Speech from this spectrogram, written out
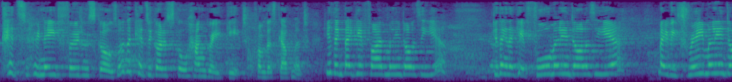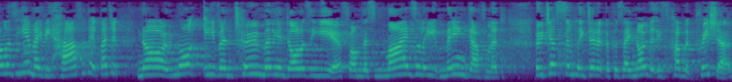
kids who need food in schools, what do the kids who go to school hungry get from this government? Do you think they get $5 million a year? Do you think they get $4 million a year? Maybe $3 million a year, maybe half of that budget. No, not even $2 million a year from this miserly, mean government who just simply did it because they know that there's public pressure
